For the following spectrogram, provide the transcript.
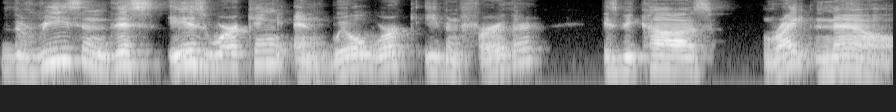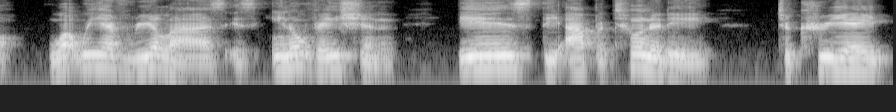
the reason this is working and will work even further is because right now, what we have realized is innovation is the opportunity to create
